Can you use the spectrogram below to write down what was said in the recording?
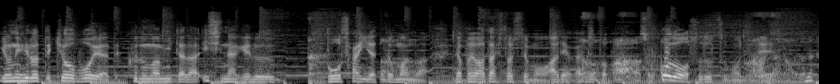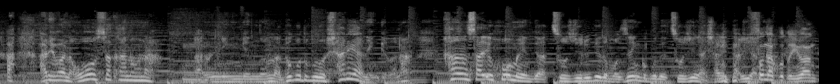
米広って凶暴やって、車見たら石投げる坊さんやって思うのは、やっぱり私としてもあれやから、ちょっと、フォローするつもりあなるで。ほどね。あ、あれはな、大阪のな、うんあの人間のな、独特のシャレやねんけどな。関西方面では通じるけども、全国で通じないシャレってあるやんか。そんなこと言わん、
